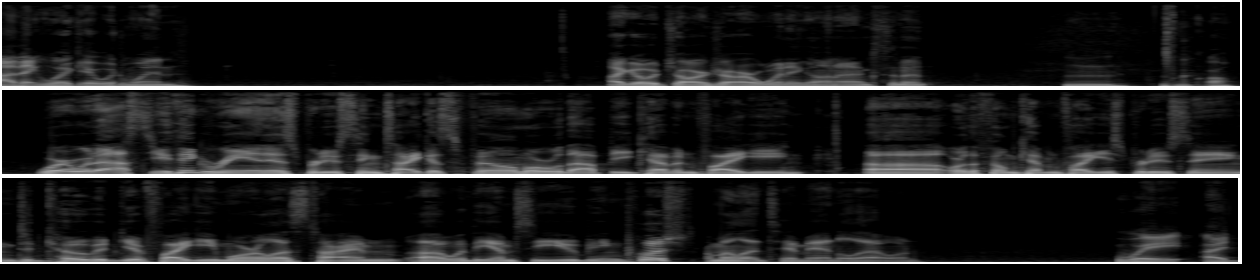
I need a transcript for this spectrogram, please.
I think Wicket would win. I go with Jar Jar winning on accident. Okay. Where would ask, do you think Rian is producing Taika's film, or will that be Kevin Feige, uh, or the film Kevin Feige is producing? Did COVID give Feige more or less time uh, with the MCU being pushed? I'm gonna let Tim handle that one. Wait, I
